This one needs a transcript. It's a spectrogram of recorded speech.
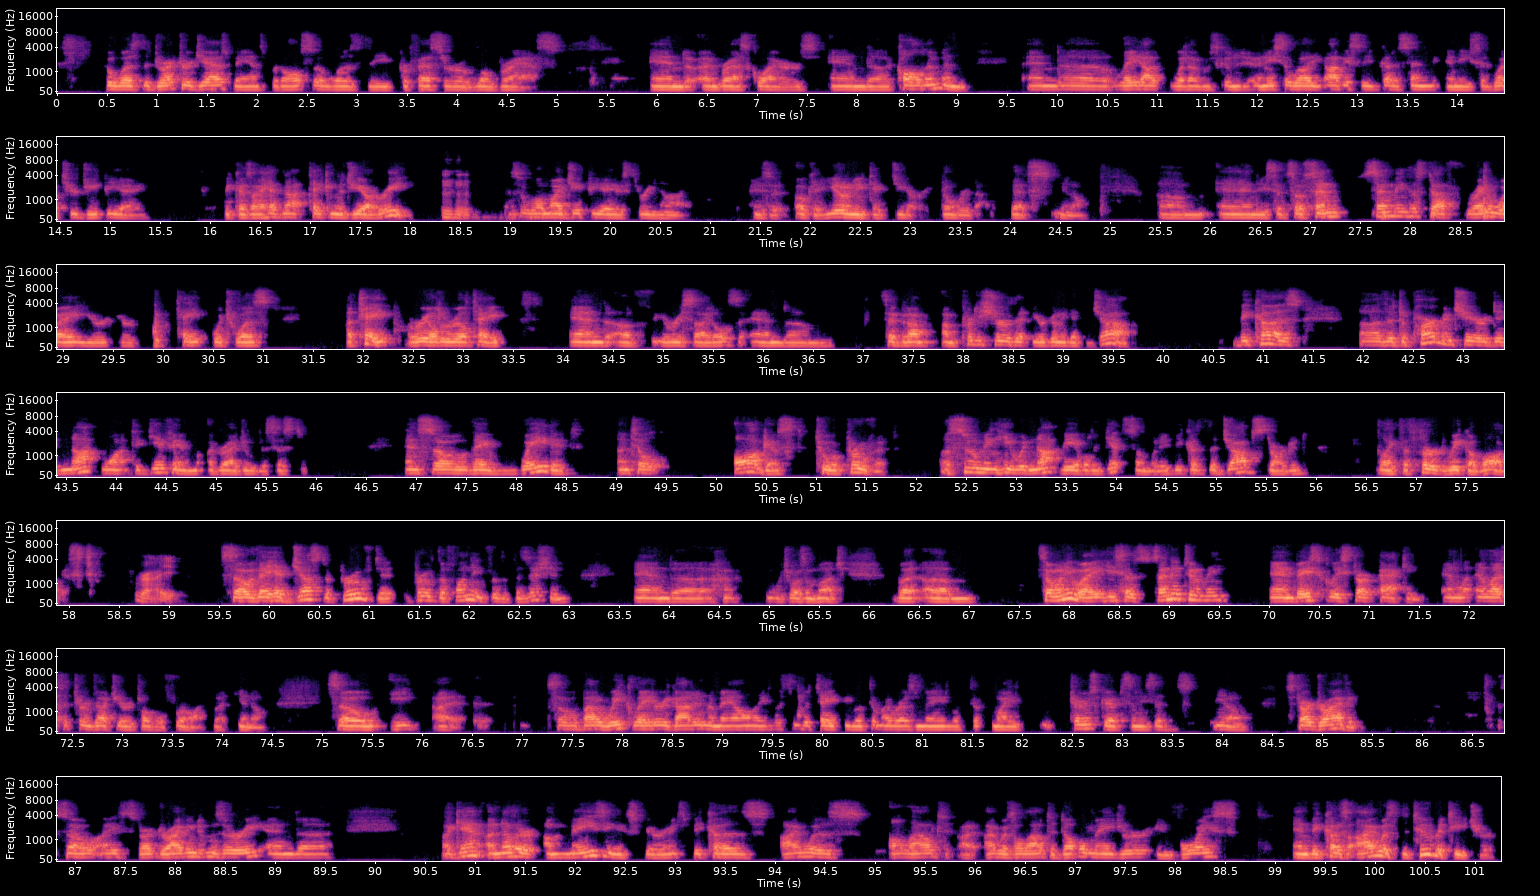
who was the director of jazz bands, but also was the professor of low brass and and brass choirs, and uh, called him and and uh, laid out what I was going to do. And he said, "Well, obviously you've got to send." Me. And he said, "What's your GPA?" Because I had not taken the GRE. Mm-hmm. I said, "Well, my GPA is three nine. He said, "Okay, you don't need to take GRE. Don't worry about it. That's you know." Um, and he said, "So send send me the stuff right away. Your your tape, which was a tape, a reel to reel tape, and of your recitals." And um, said, "But I'm I'm pretty sure that you're going to get the job because uh, the department chair did not want to give him a graduate assistant, and so they waited until August to approve it." assuming he would not be able to get somebody because the job started like the third week of August. Right. So they had just approved it, approved the funding for the position, and uh, which wasn't much. But um, so anyway, he says, send it to me and basically start packing, and unless it turns out you're a total fraud. But you know, so he, I, so about a week later, he got it in the mail. He listened to the tape. He looked at my resume, He looked at my transcripts, and he said, you know, start driving. So I start driving to Missouri, and uh, again, another amazing experience because I was allowed. I, I was allowed to double major in voice, and because I was the tuba teacher,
